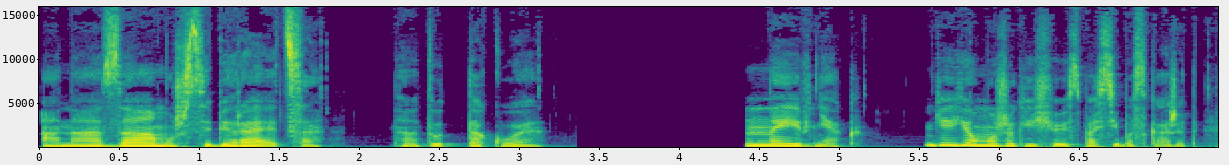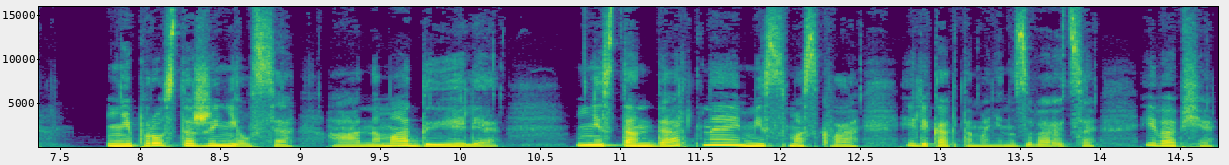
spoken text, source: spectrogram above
Она замуж собирается. А тут такое. Наивняк. Ее мужик еще и спасибо скажет. Не просто женился, а на модели. Нестандартная мисс Москва, или как там они называются. И вообще,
